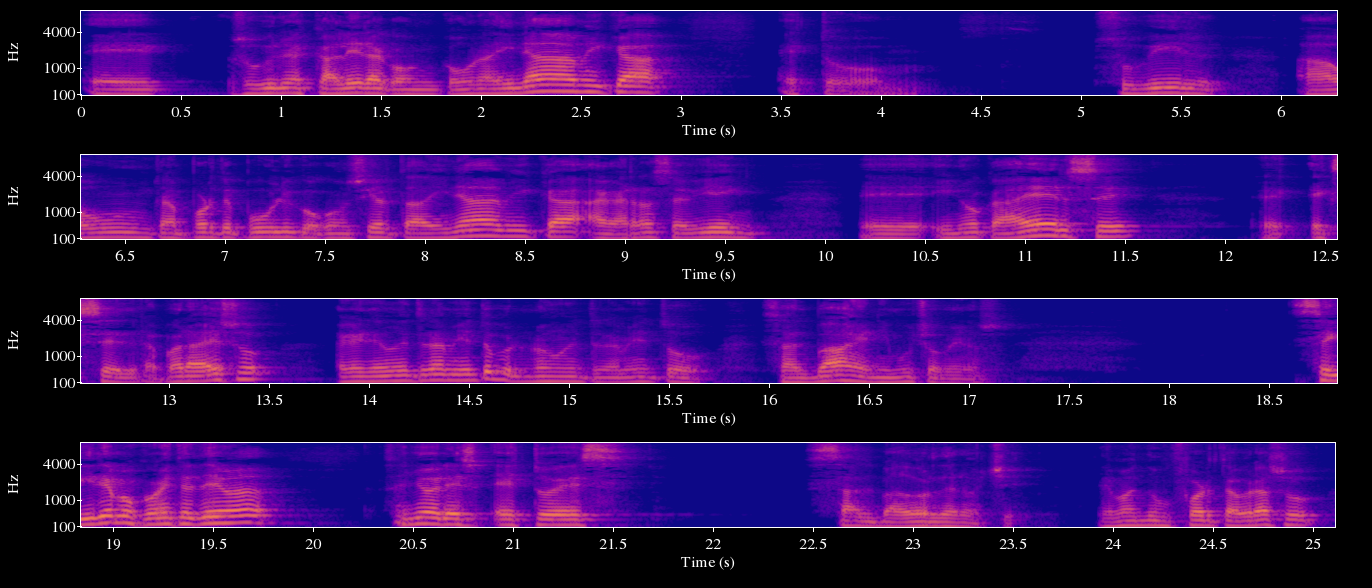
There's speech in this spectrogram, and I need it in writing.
Eh, subir una escalera con, una dinámica, esto, subir a un transporte público con cierta dinámica, agarrarse bien eh, y no caerse, etc. Para eso hay que tener un entrenamiento, pero no es un entrenamiento salvaje ni mucho menos. Seguiremos con este tema. Señores, esto es Salvador de Noche. Les mando un fuerte abrazo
